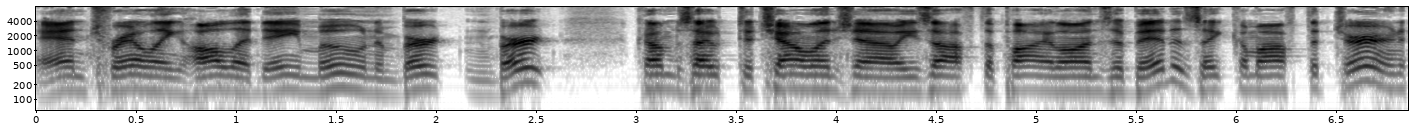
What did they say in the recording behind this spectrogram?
And trailing Holiday Moon and Bert and Bert comes out to challenge now. He's off the pylons a bit as they come off the turn.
